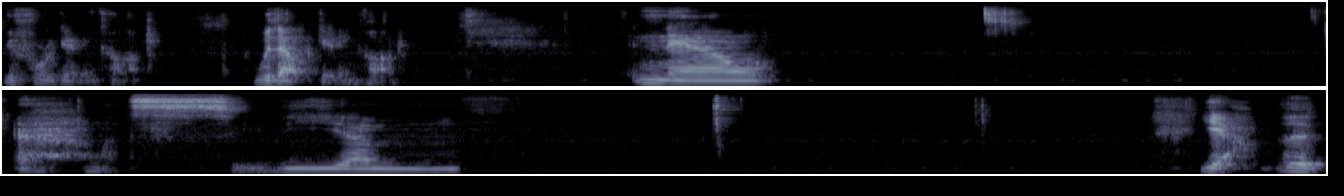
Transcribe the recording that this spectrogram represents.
before getting caught, without getting caught. Now, let's see, the, um, yeah, the,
